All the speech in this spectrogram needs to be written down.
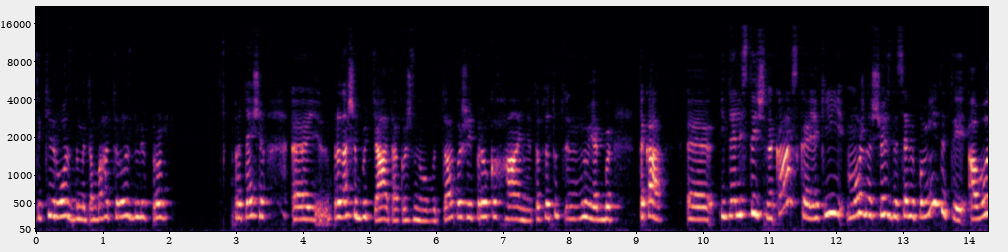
такі роздуми, там багато роздумів про. Про те, що е, про наше буття також знову, також і про кохання. Тобто тут, ну, якби така е, ідеалістична казка, якій можна щось для себе помітити, або,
